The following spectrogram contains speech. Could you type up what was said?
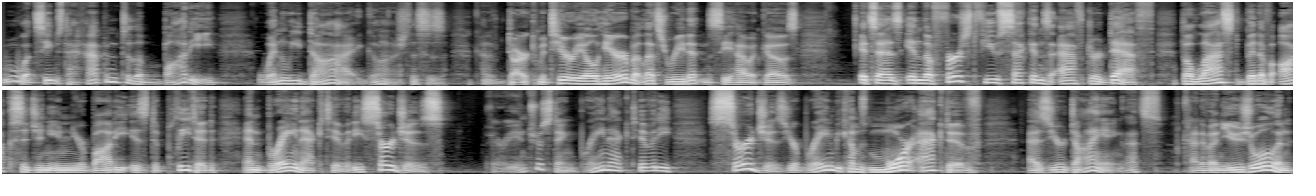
ooh, what seems to happen to the body when we die. Gosh, this is kind of dark material here, but let's read it and see how it goes. It says, in the first few seconds after death, the last bit of oxygen in your body is depleted and brain activity surges. Very interesting. Brain activity surges. Your brain becomes more active as you're dying. That's kind of unusual and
